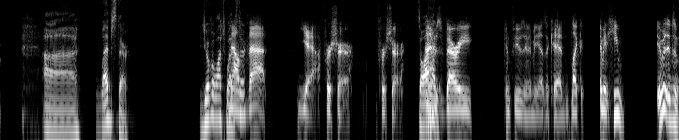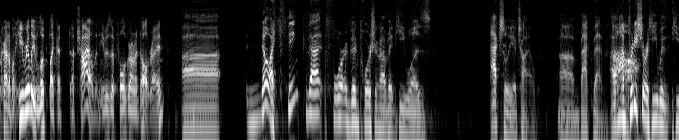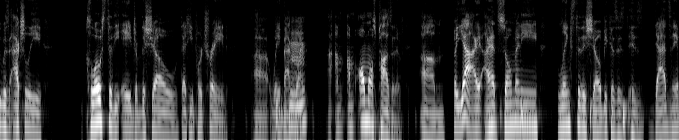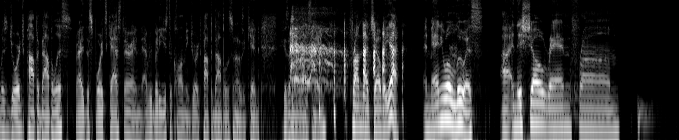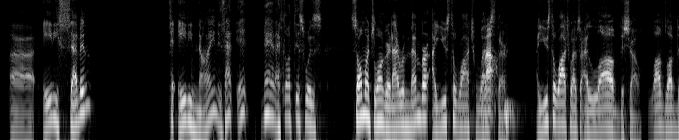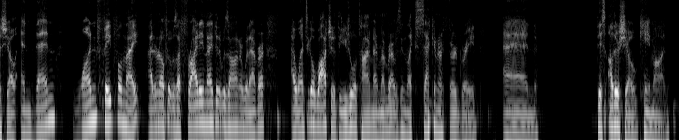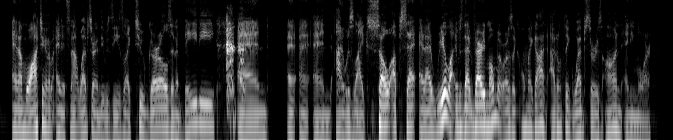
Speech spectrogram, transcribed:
Uh, Webster. Did you ever watch Webster? Now that, yeah, for sure, for sure. so I had it was very confusing to me as a kid. Like, I mean, he. It was, it was incredible. He really looked like a, a child, and he was a full grown adult, right? Uh no, I think that for a good portion of it he was actually a child um back then. I, I'm pretty Oh. sure he was he was actually close to the age of the show that he portrayed uh way back when. I, I'm I'm almost positive. Um but yeah, I I had so many links to this show because his his dad's name was George Papadopoulos, right? The sportscaster and everybody used to call me George Papadopoulos when I was a kid because of my last name from that show. But yeah, Emmanuel Lewis. Uh, and this show ran from uh, 87 to 89. Is that it? Man, I thought this was so much longer. And I remember I used to watch Webster. I used to watch Webster. I loved the show. Loved, loved the show. And then one fateful night, I don't know if it was a Friday night that it was on or whatever, I went to go watch it at the usual time. I remember I was in like second or third grade, and this other show came on, and I'm watching it, and it's not Webster, and there was these like two girls and a baby, and and, and I was like so upset, and I realized it was that very moment where I was like, oh my god, I don't think Webster is on anymore,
